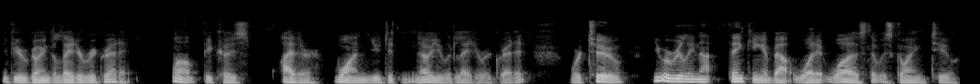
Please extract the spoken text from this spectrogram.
if you were going to later regret it? Well, because either one, you didn't know you would later regret it, or two, you were really not thinking about what it was that was going to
